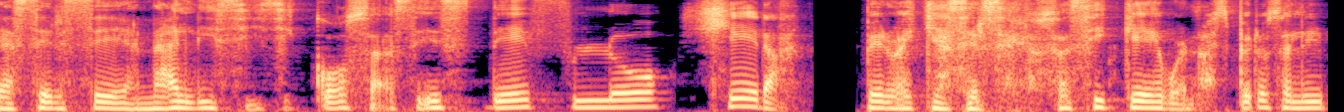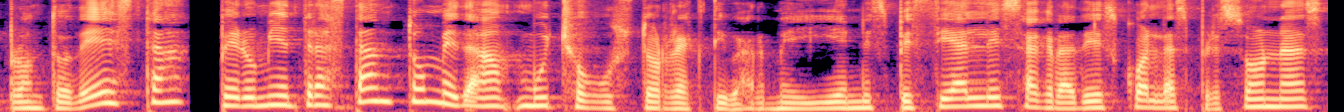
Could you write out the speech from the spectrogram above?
hacerse análisis y cosas, es de flojera. Pero hay que hacérselos, así que bueno, espero salir pronto de esta, pero mientras tanto me da mucho gusto reactivarme y en especial les agradezco a las personas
